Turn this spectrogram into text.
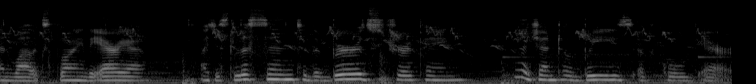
And while exploring the area, I just listened to the birds chirping and the gentle breeze of cold air.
